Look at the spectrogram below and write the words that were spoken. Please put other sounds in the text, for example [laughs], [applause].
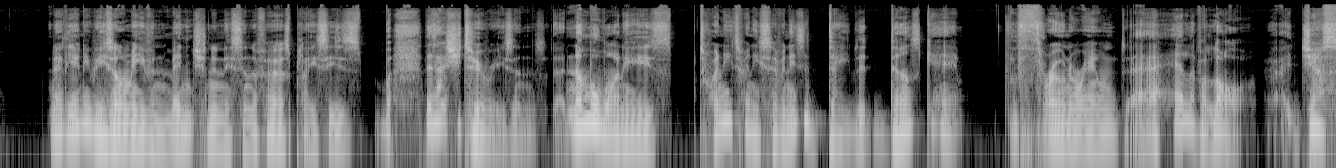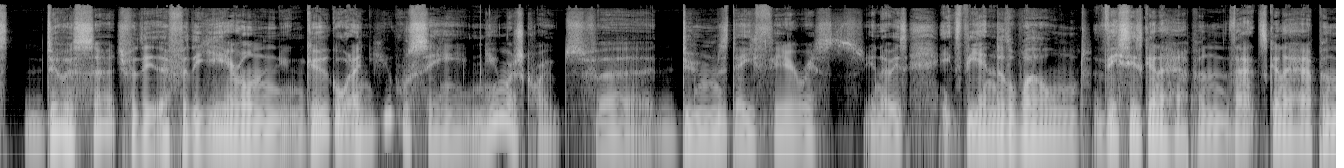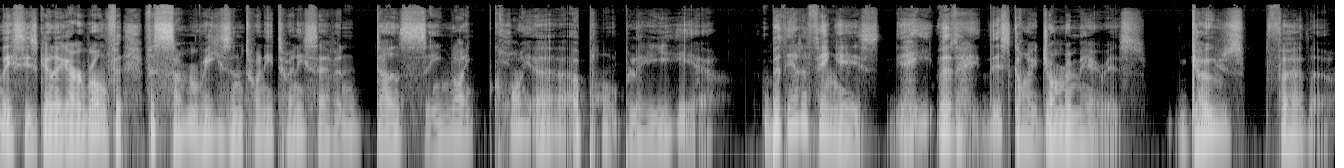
Now, the only reason I'm even mentioning this in the first place is well, there's actually two reasons. Uh, number one is 2027 is a date that does get thrown around a hell of a lot. Uh, just do a search for the uh, for the year on Google, and you will see numerous quotes for doomsday theorists you know, it's it's the end of the world. This is going to happen. That's going to happen. This is going to go wrong. For for some reason, 2027 does seem like quite a, a popular year. But the other thing is, he, this guy John Ramirez goes further,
